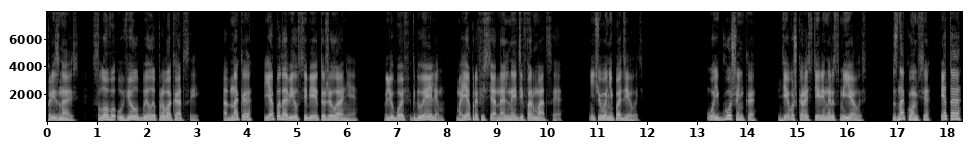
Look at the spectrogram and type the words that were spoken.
Признаюсь, слово «увел» было провокацией. Однако я подавил в себе это желание. Любовь к дуэлям — моя профессиональная деформация. Ничего не поделать. «Ой, Гошенька!» Девушка растерянно рассмеялась. «Знакомься, это...»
